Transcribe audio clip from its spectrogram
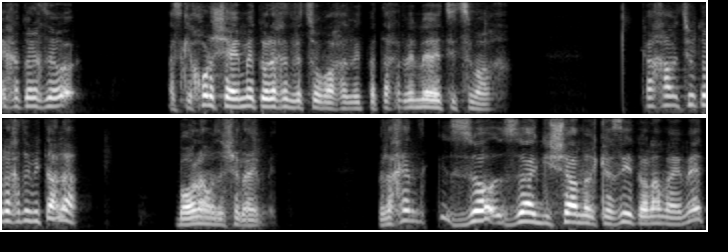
איך אתה הולך, זה... אז ככל שהאמת הולכת וצומחת ומתפתחת ומרץ יצמח, ככה המציאות הולכת ומתעלה בעולם הזה של האמת. ולכן זו, זו הגישה המרכזית לעולם האמת,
